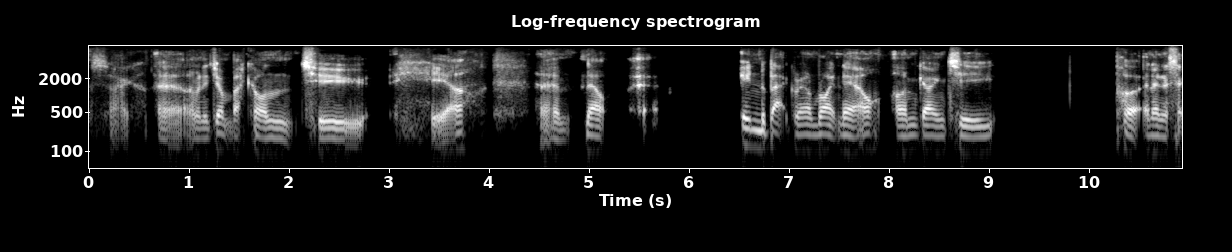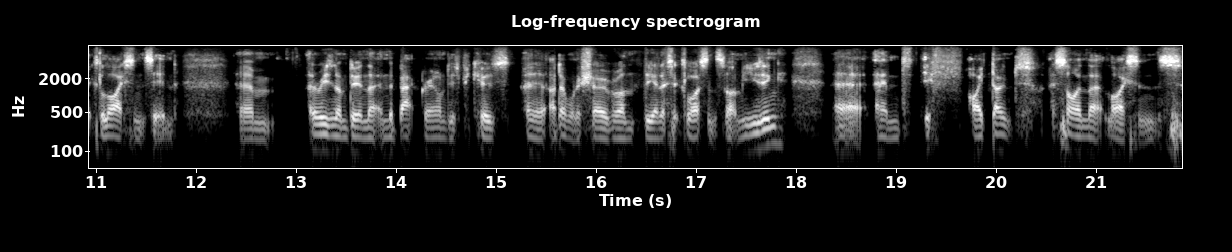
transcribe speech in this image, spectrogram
so uh, I'm going to jump back on to here. Um, now, uh, in the background right now, I'm going to put an NSX license in. Um, the reason I'm doing that in the background is because uh, I don't want to show everyone the NSX license that I'm using. Uh, and if I don't assign that license,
